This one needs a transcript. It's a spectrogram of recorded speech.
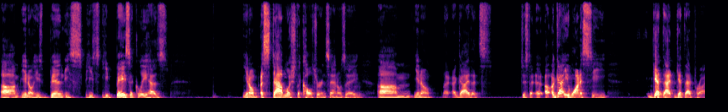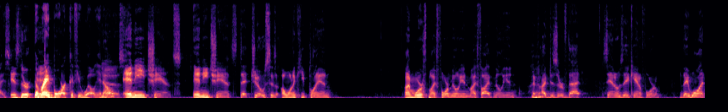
Um, you know, he's been he's he's he basically has, you know, established the culture in San Jose. Mm-hmm. Um, you know, a, a, guy that's just a, a guy you want to see get that get that prize. Is there the any, Ray Bourque, if you will? You know, yes. any chance, any chance that Joe says, "I want to keep playing." I'm worth my four million, my five million. Mm-hmm. I've, deserved that. San Jose can't afford them. They want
